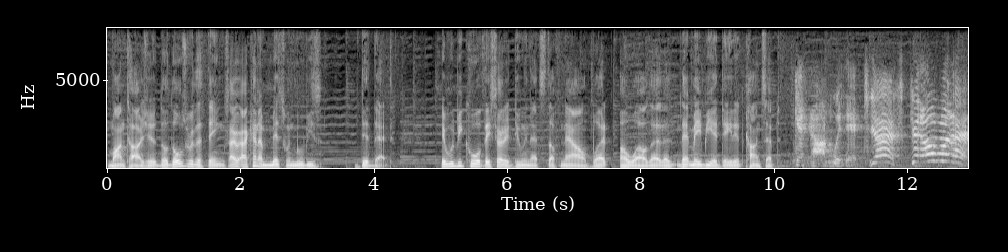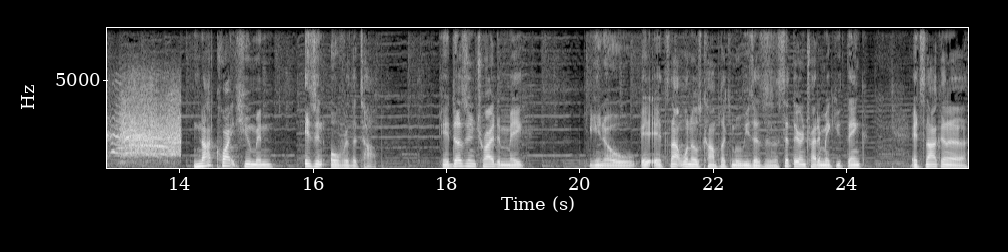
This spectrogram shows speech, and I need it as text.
montage. It, those were the things. I, I kind of miss when movies did that. It would be cool if they started doing that stuff now, but oh well, that, that, that may be a dated concept. Get on with it. Yes, get on with it. Not Quite Human isn't over the top. It doesn't try to make, you know, it, it's not one of those complex movies that doesn't sit there and try to make you think. It's not to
